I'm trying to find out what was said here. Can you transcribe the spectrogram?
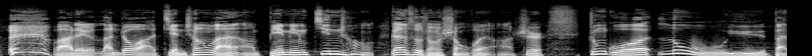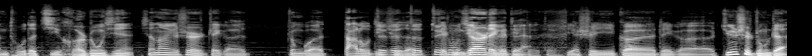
哇，这个兰州啊，简称兰啊，别名金城，甘肃省省会啊，是中国陆域版图的几何中心，相当于是这个中国大陆地区的最最中间这个点，也是一个这个军事重镇。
